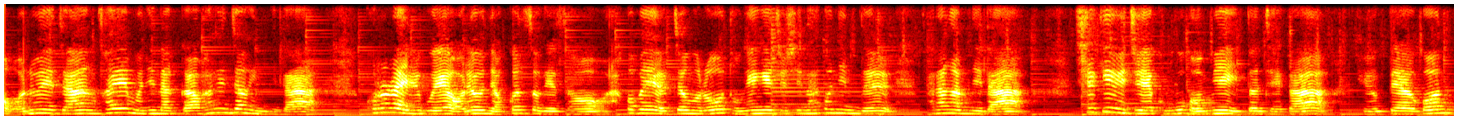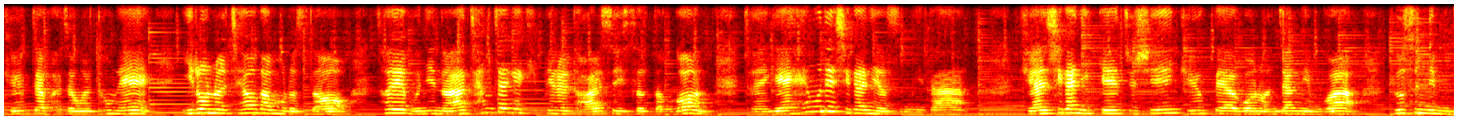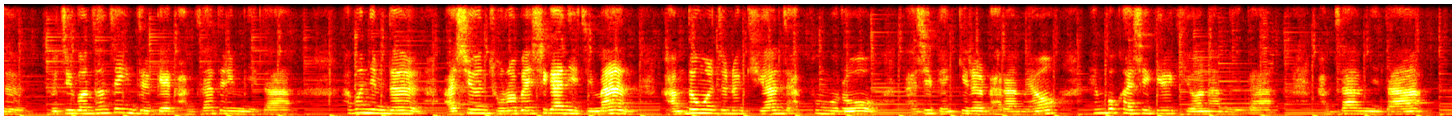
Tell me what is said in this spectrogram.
학장 서예문인학과 황윤정입니다. 코로나19의 어려운 여건 속에서 학업의 열정으로 동행해 주신 학우님들 사랑합니다. 실기 위주의 공부 범위에 있던 제가 교육대학원 교육자 과정을 통해 이론을 채워감으로써 서예 문인화 창작의 깊이를 더할 수 있었던 건 저에게 행운의 시간이었습니다. 귀한 시간 있게 해주신 교육대학원 원장님과 교수님들, 교직원 선생님들께 감사드립니다. 학우님들 아쉬운 졸업의 시간이지만 감동을 주는 귀한 작품으로 다시 뵙기를 바라며 행복하시길 기원합니다. 감사합니다.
